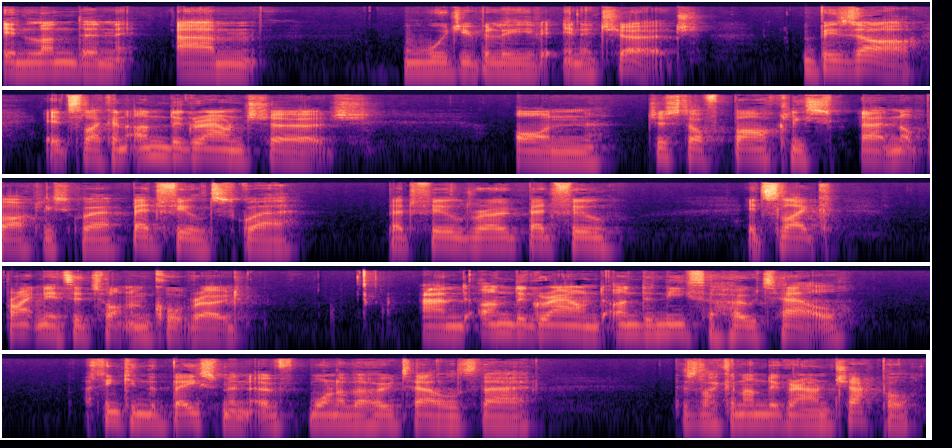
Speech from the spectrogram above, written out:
in London. Um, would you believe in a church? Bizarre. It's like an underground church on just off Barclay, uh, not Barclay Square, Bedfield Square, Bedfield Road, Bedfield. It's like right near to Tottenham Court Road, and underground, underneath a hotel. I think in the basement of one of the hotels there, there's like an underground chapel.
